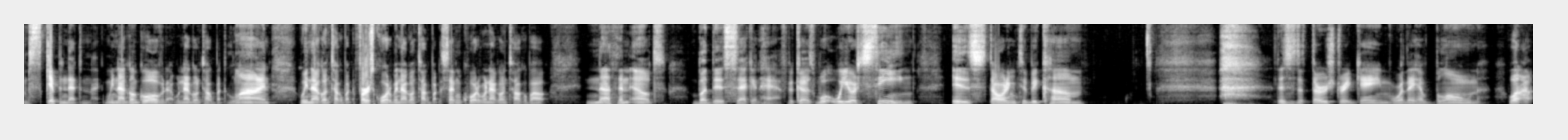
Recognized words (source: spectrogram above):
I'm skipping that tonight. We're not going to go over that. We're not going to talk about the line. We're not going to talk about the first quarter. We're not going to talk about the second quarter. We're not going to talk about nothing else but this second half because what we are seeing is starting to become this is the third straight game where they have blown well I,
